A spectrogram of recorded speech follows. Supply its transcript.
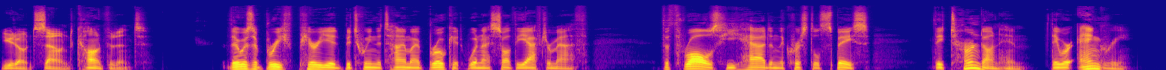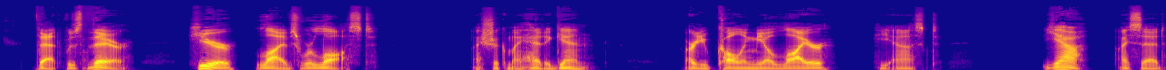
You don't sound confident. There was a brief period between the time I broke it when I saw the aftermath. The thralls he had in the crystal space, they turned on him, They were angry. That was there. Here, lives were lost. I shook my head again. Are you calling me a liar? he asked. Yeah, I said.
